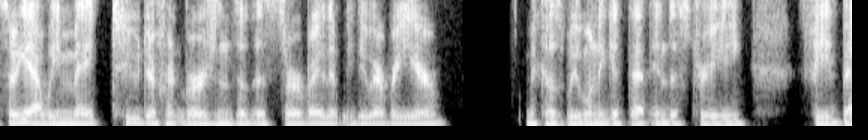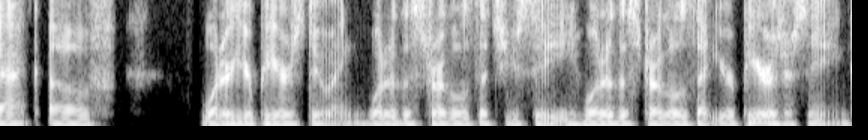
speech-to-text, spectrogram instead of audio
So yeah, we make two different versions of this survey that we do every year because we want to get that industry feedback of what are your peers doing? What are the struggles that you see? What are the struggles that your peers are seeing?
